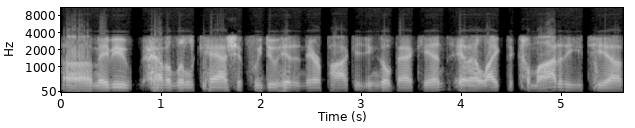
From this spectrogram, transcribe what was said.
Uh, maybe have a little cash if we do hit an air pocket. You can go back in, and I like the commodity ETF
